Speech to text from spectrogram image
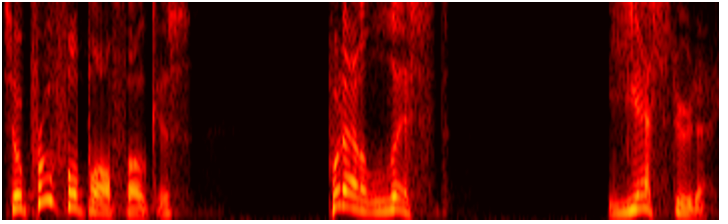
So Pro Football Focus put out a list yesterday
